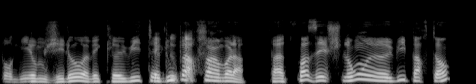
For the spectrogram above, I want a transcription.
pour Guillaume Gillot avec le 8 Doux Parfum. Voilà. Enfin, trois échelons, euh, huit partants.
